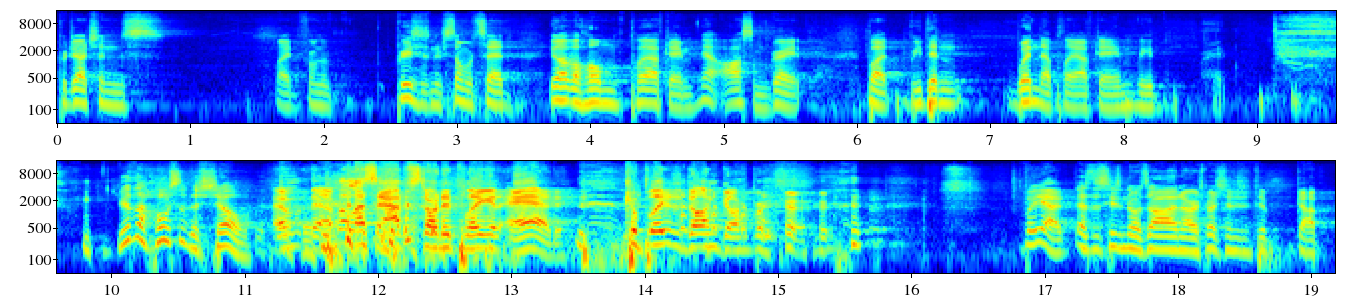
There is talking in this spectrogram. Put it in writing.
projections, like from the preseason, if someone said, you'll have a home playoff game, yeah, awesome, great. But we didn't win that playoff game. We, You're the host of the show. M- the MLS app started playing an ad. Complain to Don Garber. But yeah, as the season goes on, our expectations got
